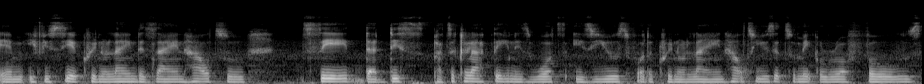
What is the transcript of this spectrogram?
Um, if you see a crinoline design, how to say that this particular thing is what is used for the crinoline, how to use it to make ruffles,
